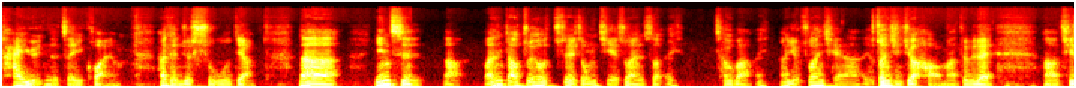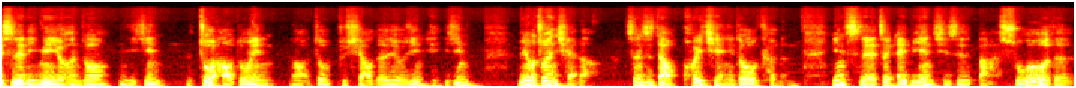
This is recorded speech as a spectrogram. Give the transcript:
开源的这一块啊，他可能就输入掉。那因此啊，反正到最后最终结算的时候，哎，超把哎啊有赚钱啊，有赚钱就好嘛，对不对？啊，其实里面有很多已经做好多年啊，都不晓得有已经已经没有赚钱了，甚至到亏钱也都有可能。因此呢，这 A B N 其实把所有的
